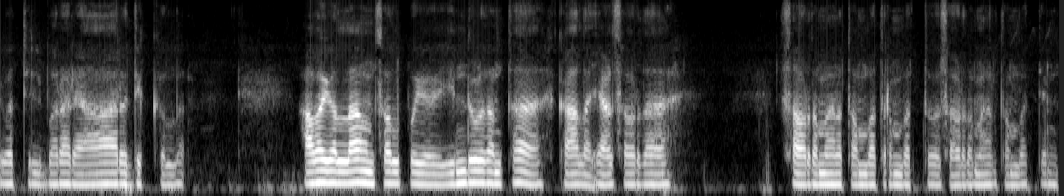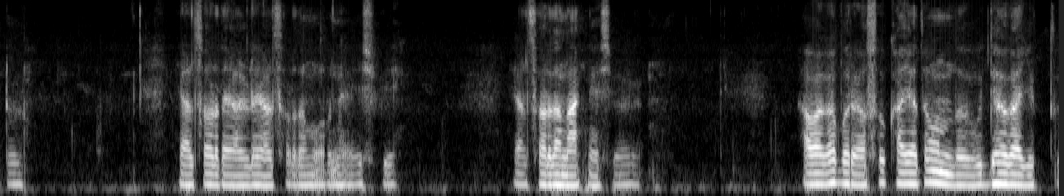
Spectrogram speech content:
ಇವತ್ತಿಲ್ಲಿ ಬರೋರು ಯಾರು ದಿಕ್ಕಲ್ಲ. ಅವಾಗೆಲ್ಲ ಒಂದು ಸ್ವಲ್ಪ ಹಿಂದುಳಿದಂಥ ಕಾಲ ಎರಡು ಸಾವಿರದ ಸಾವಿರದ ಒಂಬೈನೂರ ತೊಂಬತ್ತೊಂಬತ್ತು, ಸಾವಿರದ ಒಂಬೈನೂರ ತೊಂಬತ್ತೆಂಟು, ಎರಡು ಸಾವಿರದ ಎರಡು ಎರಡು ಸಾವಿರದ ಮೂರನೇ ಇಸ್ವಿ, ಎರಡು ಸಾವಿರದ ನಾಲ್ಕನೇ ಇಸ್ವಿ ಆವಾಗ ಬರೀ ಹಸು ಕಾಯೋದು ಒಂದು ಉದ್ಯೋಗ ಆಗಿತ್ತು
